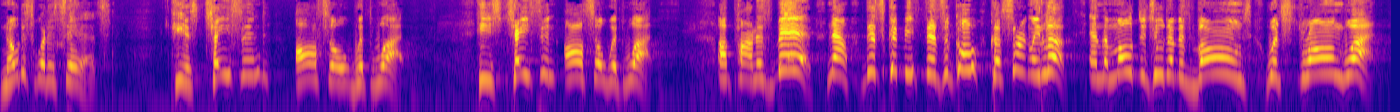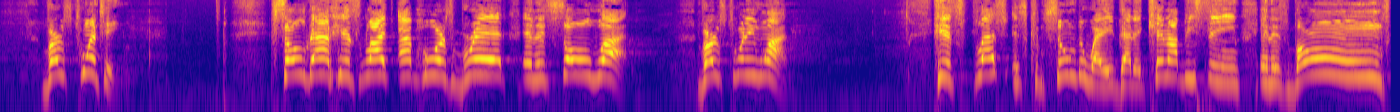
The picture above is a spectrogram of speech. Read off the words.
Notice what it says. He is chastened also with what? He's chastened also with what? Upon his bed. Now, this could be physical, because certainly look, and the multitude of his bones with strong what? Verse 20. So that his life abhors bread and his soul what? Verse 21. His flesh is consumed away that it cannot be seen, and his bones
